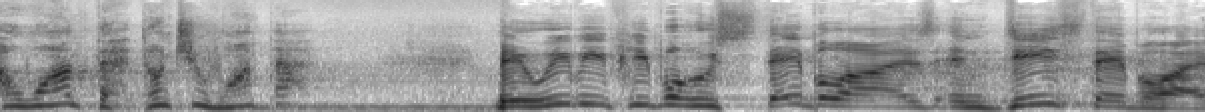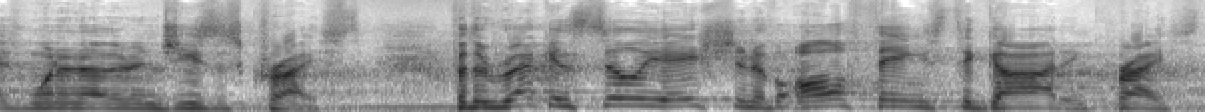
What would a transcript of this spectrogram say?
I want that. Don't you want that? May we be people who stabilize and destabilize one another in Jesus Christ for the reconciliation of all things to God in Christ.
